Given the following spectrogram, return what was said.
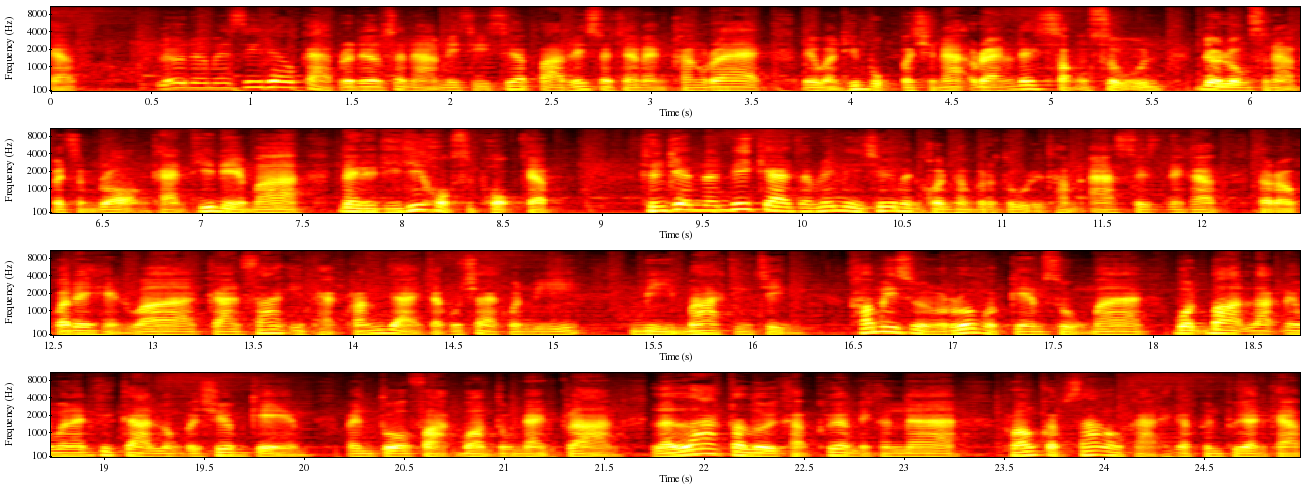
ครับเลโอเนลเมซี่ได้โอกาสประเดิมสนามในสีเสื้อปารีสแซงต์แชร์แมงครั้งแรก ในวันที่บุกไปชนะแรงได้ 2-0 โดยลงสนามเป็นสำรองแทนที่เนม่าในนาทีที่ 66 ครับ ถึงเกมนั้นพี่แกจะไม่มีชื่อเป็นคนทำประตูหรือทำแอสซิสต์นะครับ แต่เราก็ได้เห็นว่าการสร้างอิมแพคครั้งใหญ่จากผู้ชายคนนี้มีมากจริง ๆ เขามีส่วนร่วมกับเกมสูงมาก บทบาทหลักในวันนั้นคือการลงไปเชื่อมเกม เป็นตัวฝากบอลตรงแดนกลาง และลากตะลุยขับเคลื่อนไปข้างหน้า พร้อมกับสร้างโอกาสให้กับเพื่อนๆครับ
